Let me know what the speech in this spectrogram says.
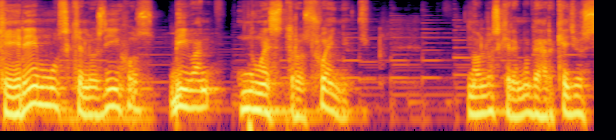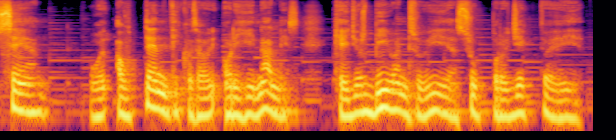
Queremos que los hijos vivan nuestros sueños. No los queremos dejar que ellos sean auténticos, originales, que ellos vivan su vida, su proyecto de vida.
